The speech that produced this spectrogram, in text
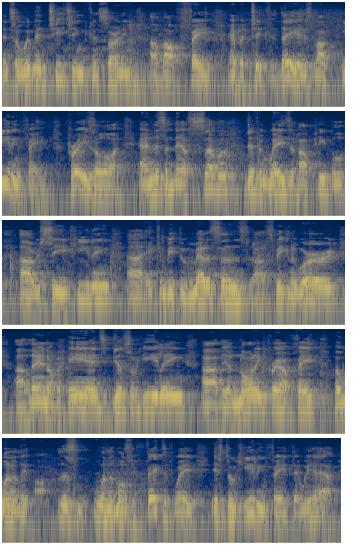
And so we've been teaching concerning about faith, and particularly today is about healing faith. Praise the Lord. And listen, there are several different ways of how people uh, receive healing. Uh, it can be through medicines, speaking the word, laying over hands, gifts of healing, uh, the anointing prayer of faith. But one of the listen, one of the most effective way is through healing faith that we have.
